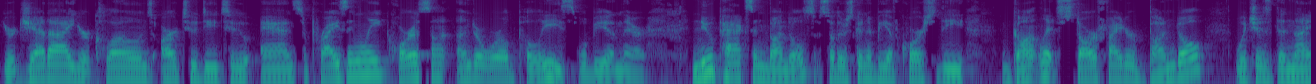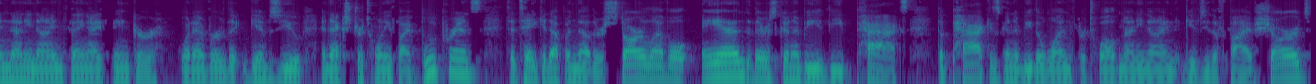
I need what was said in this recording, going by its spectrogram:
your Jedi, your clones, R2D2, and surprisingly, Coruscant Underworld Police will be in there. New packs and bundles. So there's going to be, of course, the Gauntlet Starfighter bundle, which is the 9.99 thing I think or whatever that gives you an extra 25 blueprints to take it up another star level and there's going to be the packs. The pack is going to be the one for 12.99 that gives you the 5 shards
